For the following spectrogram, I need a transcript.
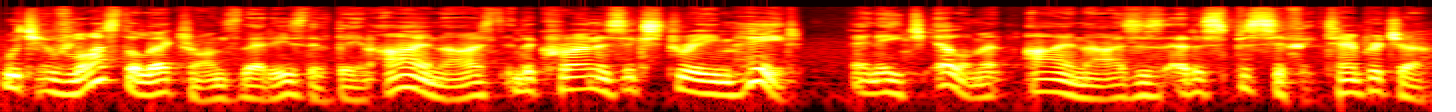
which have lost electrons, that is, they've been ionised in the corona's extreme heat, and each element ionises at a specific temperature.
